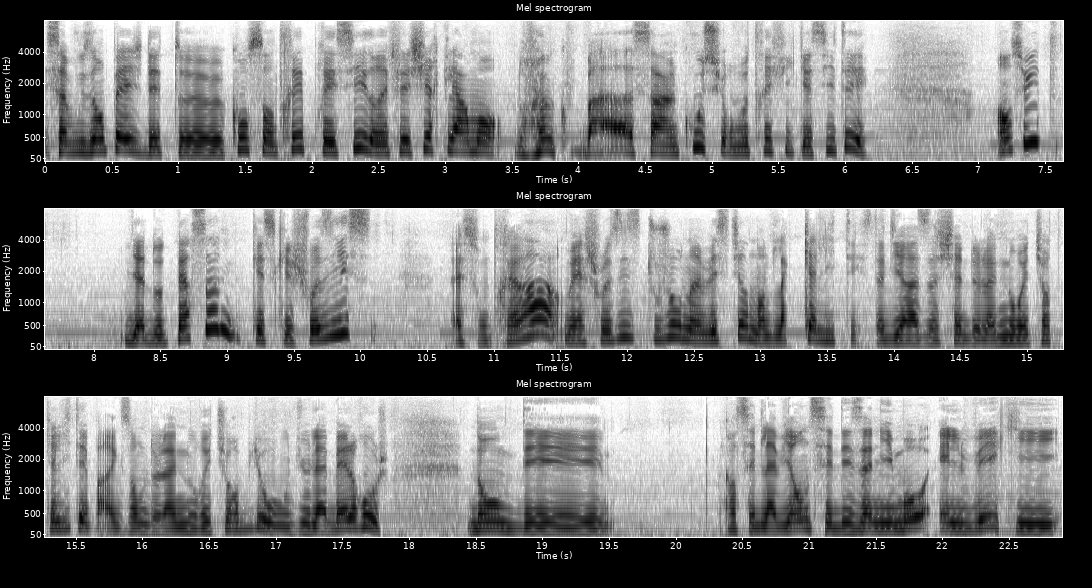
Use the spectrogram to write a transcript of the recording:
ça vous empêche d'être euh, concentré, précis, de réfléchir clairement. Donc bah, ça a un coût sur votre efficacité. Ensuite, il y a d'autres personnes, qu'est-ce qu'elles choisissent? Elles sont très rares, mais elles choisissent toujours d'investir dans de la qualité. C'est-à-dire elles achètent de la nourriture de qualité, par exemple de la nourriture bio ou du label rouge. Donc des, quand c'est de la viande, c'est des animaux élevés qui,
